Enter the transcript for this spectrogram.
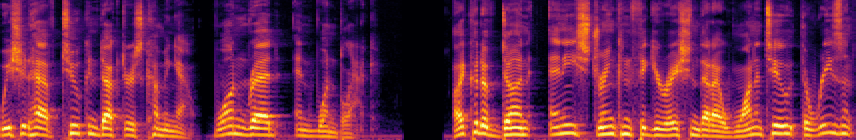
we should have two conductors coming out, one red and one black. I could have done any string configuration that I wanted to. The reason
